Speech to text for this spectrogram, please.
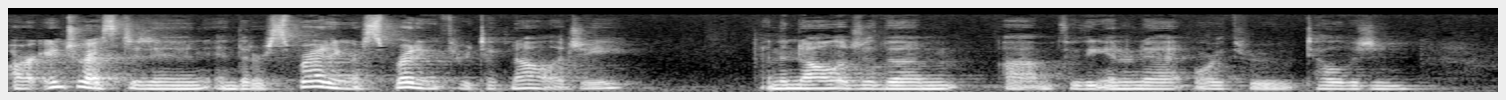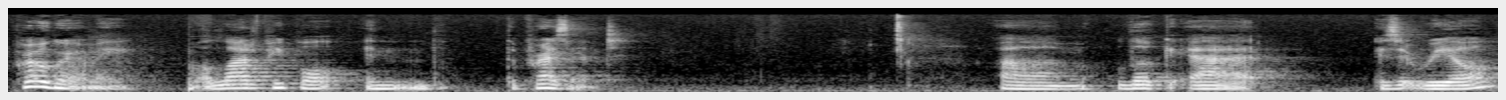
are interested in and that are spreading are spreading through technology and the knowledge of them um, through the internet or through television programming. A lot of people in the present um, look at is it real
